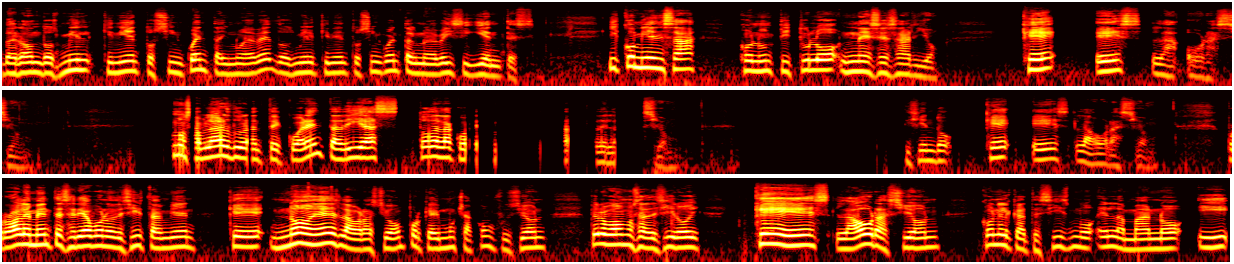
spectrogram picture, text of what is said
perdón, 2559, 2559 y siguientes. Y comienza con un título necesario. ¿Qué es la oración? Vamos a hablar durante 40 días, toda la cuarentena de la oración, diciendo qué es la oración. Probablemente sería bueno decir también que no es la oración, porque hay mucha confusión, pero vamos a decir hoy qué es la oración con el catecismo en la mano y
